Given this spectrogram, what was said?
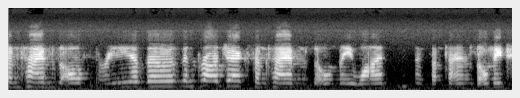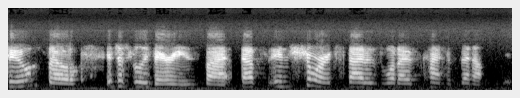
sometimes all three of those in projects, sometimes only one, and sometimes only two. So it just really varies. But that's in short, that is what I've kind of been up to.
